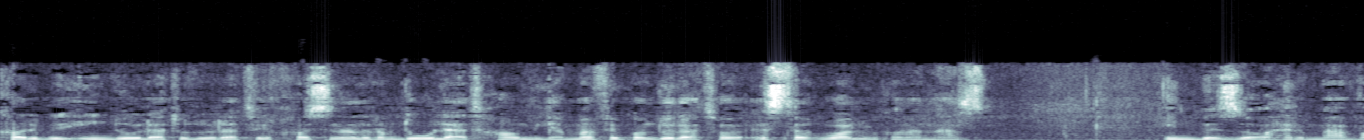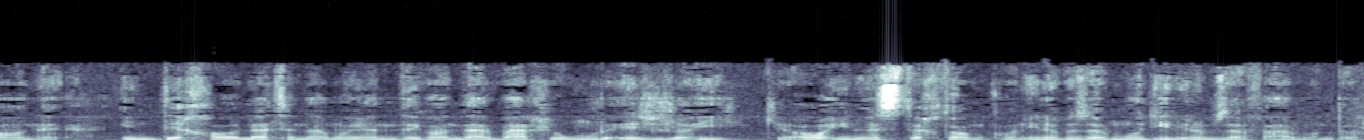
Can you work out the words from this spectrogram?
کاری به این دولت و دولت خاصی ندارم. دولت ها میگم. من فکر کنم دولت ها استقبال می‌کنن از این به ظاهر موانع این دخالت نمایندگان در برخی امور اجرایی که آقا اینو استخدام کن اینو بذار مدیر اینو بذار فرماندار.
